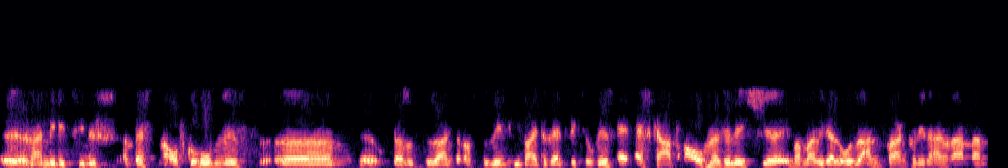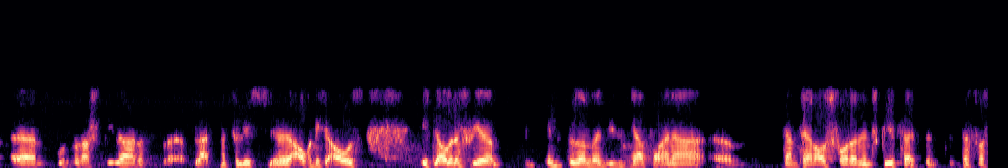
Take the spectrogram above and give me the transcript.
äh, rein medizinisch am besten aufgehoben ist, äh, da sozusagen dann auch zu sehen, wie die weitere Entwicklung ist. Es gab auch natürlich äh, immer mal wieder lose Anfragen für den einen oder anderen äh, unserer Spieler. Das äh, bleibt natürlich äh, auch nicht aus. Ich glaube, dass wir insbesondere in diesem Jahr vor einer äh, ganz herausfordernden Spielzeit sind. Das, was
